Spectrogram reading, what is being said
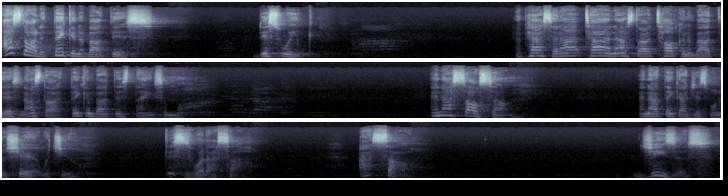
I started thinking about this this week. And Pastor Tye and I started talking about this, and I started thinking about this thing some more. And I saw something, and I think I just want to share it with you. This is what I saw. I saw Jesus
